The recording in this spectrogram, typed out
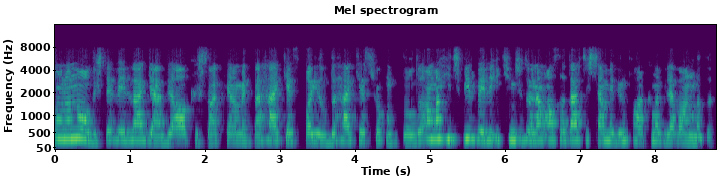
Sonra ne oldu işte veliler geldi, alkışlar, kıyametler, herkes bayıldı, herkes çok mutlu oldu ama hiçbir veli ikinci dönem asla ders işlenmediğinin farkına bile varmadı.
